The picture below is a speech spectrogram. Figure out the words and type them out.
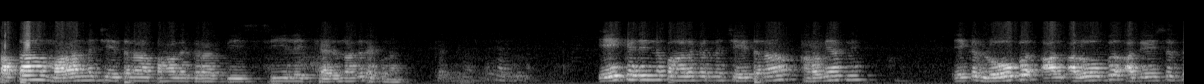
සතා මරන්න චේතනා පහල කරද්දී සීලෙ කැඩුනද රැකුණාද? ඒ කැඩෙන්න පහල කරන චේතනා කර්මයක්නේ. ඒක ලෝභ අලෝභ ආදේශද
